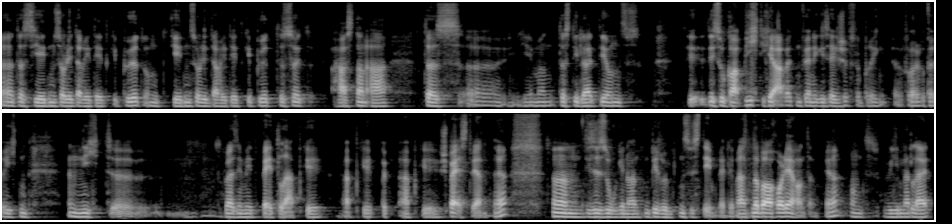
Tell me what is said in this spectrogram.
äh, dass jedem Solidarität gebührt und jedem Solidarität gebührt, das halt heißt dann auch, dass äh, jemand, dass die Leute, die uns, die, die sogar wichtige Arbeiten für eine Gesellschaft verrichten, nicht äh, quasi mit Battle abge, abge, abgespeist werden. Ja? Ähm, diese sogenannten berühmten Systemrelevanten, aber auch alle anderen. Ja? Und wie, man Leute,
